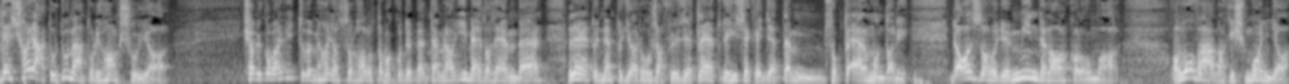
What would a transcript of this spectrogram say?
De sajátos Dunántúli hangsúlyjal. És amikor már mit tudom, hogy hanyatszor hallottam, akkor döbbentem rá, hogy ime ez az ember, lehet, hogy nem tudja a rózsafőzét, lehet, hogy a hiszek egyet nem szokta elmondani, de azzal, hogy ő minden alkalommal a lovának is mondja,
